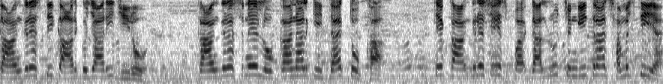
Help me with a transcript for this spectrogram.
ਕਾਂਗਰਸ ਦੀ ਕਾਰਗੁਜ਼ਾਰੀ ਜ਼ੀਰੋ। ਕਾਂਗਰਸ ਨੇ ਲੋਕਾਂ ਨਾਲ ਕੀਤਾ ਹੈ ਧੋਖਾ। ਤੇ ਕਾਂਗਰਸ ਇਸ ਗੱਲ ਨੂੰ ਚੰਗੀ ਤਰ੍ਹਾਂ ਸਮਝਦੀ ਹੈ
